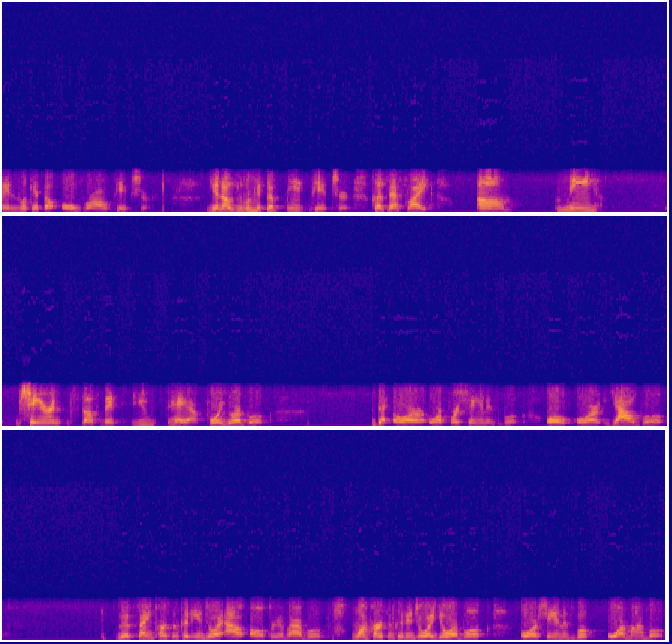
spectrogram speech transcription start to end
and look at the overall picture. You know, you look mm-hmm. at the mm-hmm. big picture because that's like um me sharing stuff that you have for your book that or or for Shannon's book or or y'all books the same person could enjoy all, all three of our books. One person could enjoy your book or Shannon's book or my book.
